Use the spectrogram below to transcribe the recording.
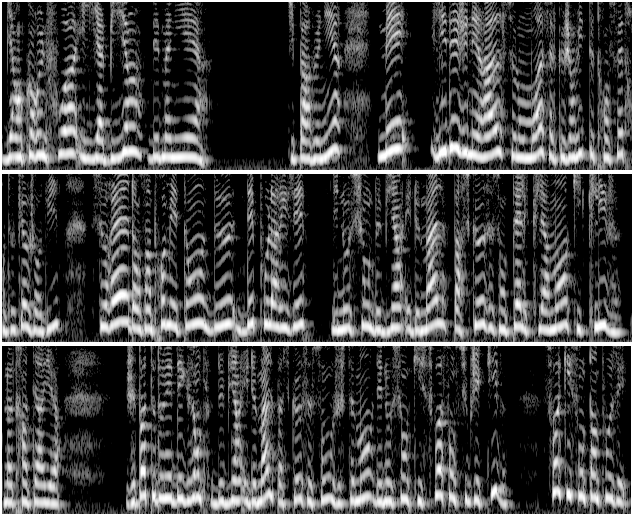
Bien encore une fois, il y a bien des manières d'y parvenir, mais l'idée générale, selon moi, celle que j'ai envie de te transmettre en tout cas aujourd'hui, serait dans un premier temps de dépolariser les notions de bien et de mal parce que ce sont elles clairement qui clivent notre intérieur. Je ne vais pas te donner d'exemples de bien et de mal parce que ce sont justement des notions qui soit sont subjectives, soit qui sont imposées.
